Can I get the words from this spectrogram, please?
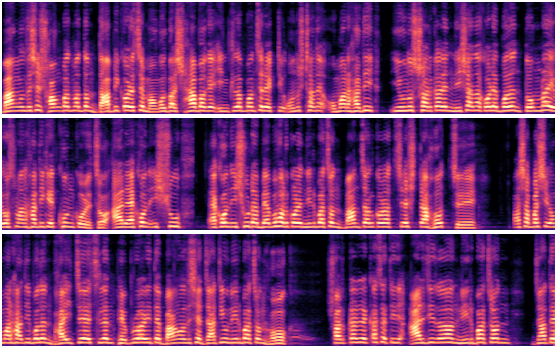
বাংলাদেশের সংবাদ মাধ্যম দাবি করেছে, মঙ্গলবার শাহবাগে ইনকিলাব মঞ্চের একটি অনুষ্ঠানে ওমর হাদি ইউনুস সরকারের নিশানা করে বলেন, তোমরাই ওসমান হাদিকে খুন করেছ, আর এখন ইস্যু, এখন ইস্যুটা ব্যবহার করে নির্বাচন বানচাল করার চেষ্টা হচ্ছে। পাশাপাশি ওমার হাদি বলেন, ভাই চেয়েছিলেন ফেব্রুয়ারিতে বাংলাদেশে জাতীয় নির্বাচন হোক। সরকারের কাছে তিনি আর্জি জানান, নির্বাচন যাতে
